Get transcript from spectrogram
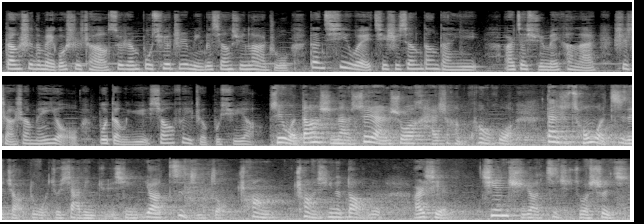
当时的美国市场虽然不缺知名的香薰蜡烛，但气味其实相当单一。而在徐梅看来，市场上没有不等于消费者不需要。所以我当时呢，虽然说还是很困惑，但是从我自己的角度，我就下定决心要自己走创创新的道路，而且。坚持要自己做设计，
